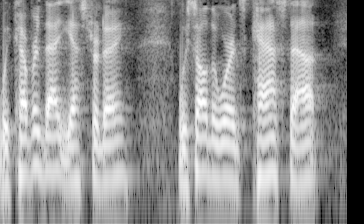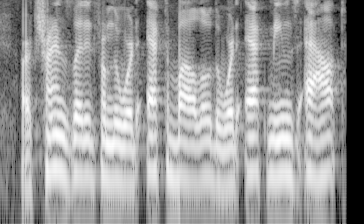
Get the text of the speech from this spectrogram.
We covered that yesterday. We saw the words cast out are translated from the word ekbalo. The word ek means out.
